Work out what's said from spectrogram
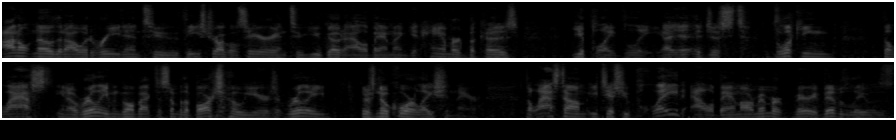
I don't know that I would read into these struggles here into you go to Alabama and get hammered because you played Lee. I, it- just looking the last, you know, really even going back to some of the Bartow years, it really there's no correlation there. The last time ETSU played Alabama, I remember very vividly. It was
